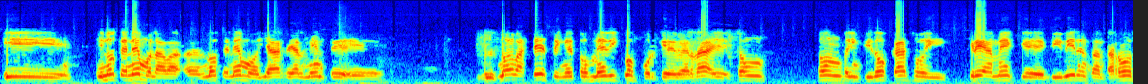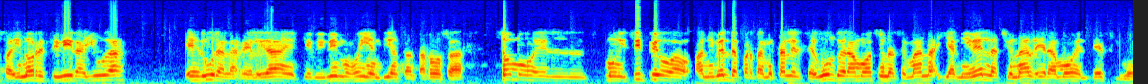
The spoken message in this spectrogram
y, y, no tenemos la, no tenemos ya realmente eh, no abastecen estos médicos porque de verdad eh, son, son 22 casos y créame que vivir en Santa Rosa y no recibir ayuda es dura la realidad que vivimos hoy en día en Santa Rosa. Somos el municipio a, nivel departamental, el segundo éramos hace una semana y a nivel nacional éramos el décimo.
